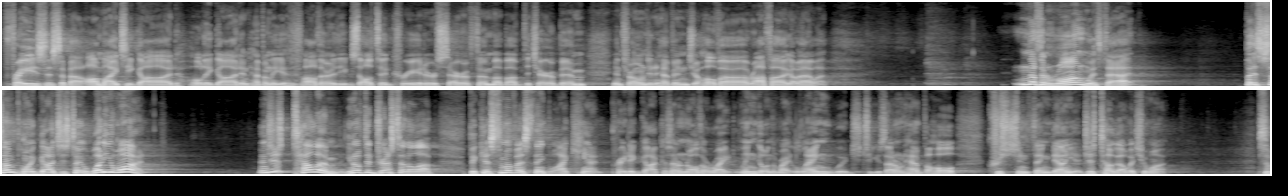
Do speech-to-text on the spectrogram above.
phrases about Almighty God, Holy God, and Heavenly Father, the exalted Creator, seraphim above the cherubim, enthroned in heaven, Jehovah, Rapha. Nothing wrong with that. But at some point, God's just saying, What do you want? And just tell him. You don't have to dress it all up because some of us think, well, I can't pray to God because I don't know the right lingo and the right language to use. I don't have the whole Christian thing down yet. Just tell God what you want. So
